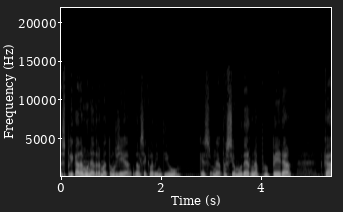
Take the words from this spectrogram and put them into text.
explicada amb una dramatúrgia del segle XXI, que és una passió moderna, propera, que,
